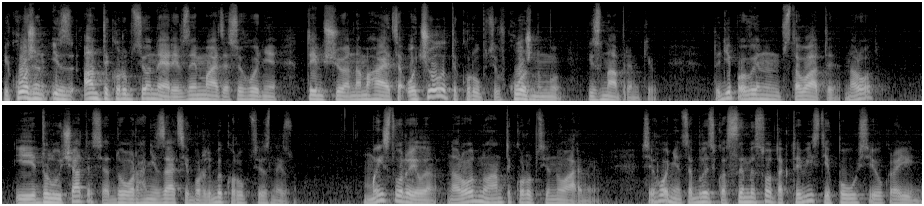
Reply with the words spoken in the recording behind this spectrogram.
і кожен із антикорупціонерів займається сьогодні тим, що намагається очолити корупцію в кожному із напрямків, тоді повинен вставати народ і долучатися до організації боротьби корупції знизу. Ми створили народну антикорупційну армію. Сьогодні це близько 700 активістів по усій Україні.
